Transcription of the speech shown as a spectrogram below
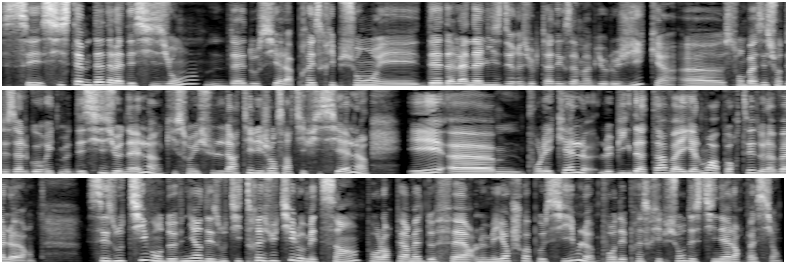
Ces systèmes d'aide à la décision, d'aide aussi à la prescription et d'aide à l'analyse des résultats d'examens biologiques euh, sont basés sur des algorithmes décisionnels qui sont issus de l'intelligence artificielle et euh, pour lesquels le big data va également apporter de la valeur. Ces outils vont devenir des outils très utiles aux médecins pour leur permettre de faire le meilleur choix possible pour des prescriptions destinées à leurs patients.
